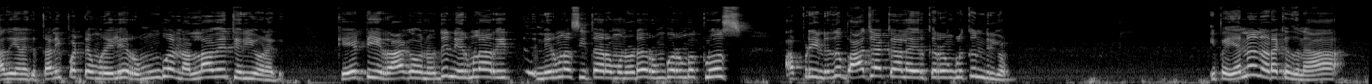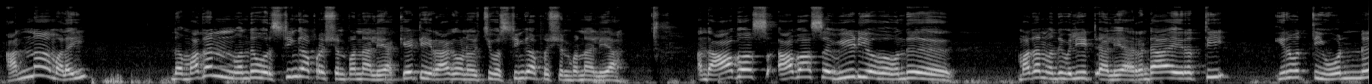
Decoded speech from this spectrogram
அது எனக்கு தனிப்பட்ட முறையிலே ரொம்ப நல்லாவே தெரியும் எனக்கு. கேடி ராகவன் வந்து நிர்மலா ரீ நிர்மலா சீதாராமனோட ரொம்ப ரொம்ப க்ளோஸ் அப்படின்றது பாஜகவில் இருக்கிறவங்களுக்கும் தெரியும். இப்போ என்ன நடக்குதுன்னா அண்ணாமலை இந்த மதன் வந்து ஒரு ஸ்டிங் ஆப்ரேஷன் பண்ணா இல்லையா? கேடி ராகவனை வச்சு ஒரு ஸ்டிங் ஆப்ரேஷன் பண்ணா இல்லையா? அந்த ஆபாஸ் ஆபாச வீடியோவை வந்து மதன் வந்து வெளியிட்டா இல்லையா? ரெண்டாயிரத்தி இருபத்தி ஒன்று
